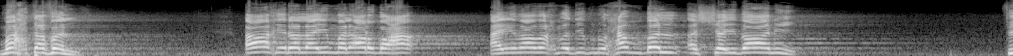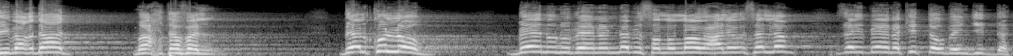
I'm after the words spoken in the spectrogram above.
ما احتفل. آخر الأئمة الأربعة الإمام أحمد بن حنبل الشيباني في بغداد ما احتفل. ديل كلهم بينه وبين النبي صلى الله عليه وسلم زي بينك انت وبين جدك.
